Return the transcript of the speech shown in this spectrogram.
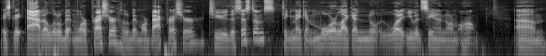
basically add a little bit more pressure, a little bit more back pressure to the systems to make it more like a what you would see in a normal home. Um,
